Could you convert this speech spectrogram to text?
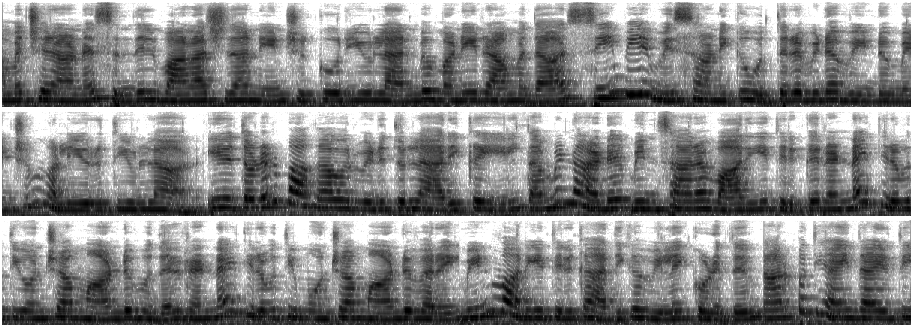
அமைச்சரான செந்தில் பாலாஜி தான் என்று கூறியுள்ள அன்புமணி ராமதாஸ் சிபிஐ விசாரணைக்கு உத்தரவிட வேண்டும் என்றும் வலியுறுத்தியுள்ளார். இது தொடர்பாக அவர் விடுத்துள்ள அறிக்கையில் தமிழ்நாடு மின்சார வாரியத்திற்கு இரண்டாயிரத்தி இருபத்தி ஒன்றாம் ஆண்டு முதல் இரண்டாயிரத்தி இருபத்தி மூன்றாம் ஆண்டு வரை மின் வாரியத்திற்கு அதிக விலை கொடுத்து நாற்பத்தி ஐந்தாயிரத்தி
